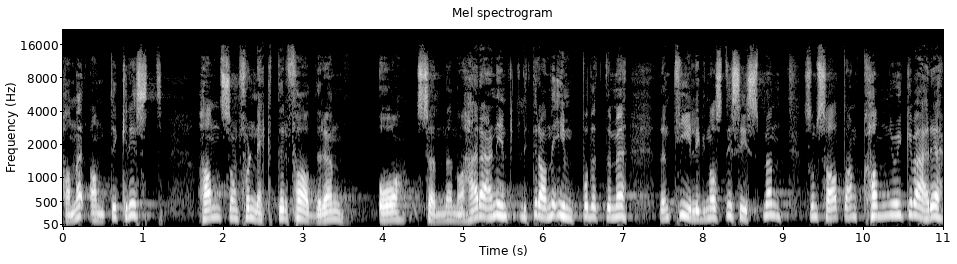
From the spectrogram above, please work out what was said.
Han er antikrist, han som fornekter Faderen og Sønnen. Og Her er han litt innpå dette med den tidlige gnostisismen, som sa at han kan jo ikke være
